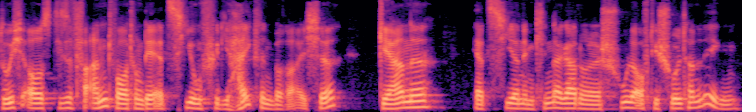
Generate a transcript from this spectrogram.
durchaus diese Verantwortung der Erziehung für die heiklen Bereiche gerne Erziehern im Kindergarten oder der Schule auf die Schultern legen.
